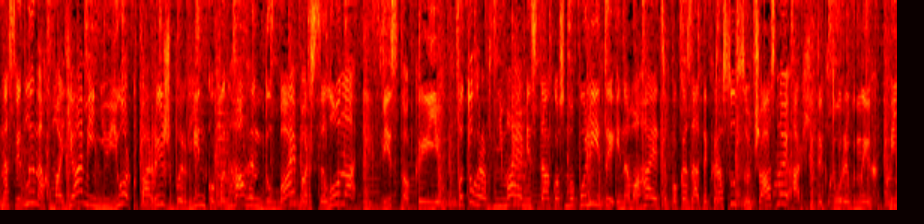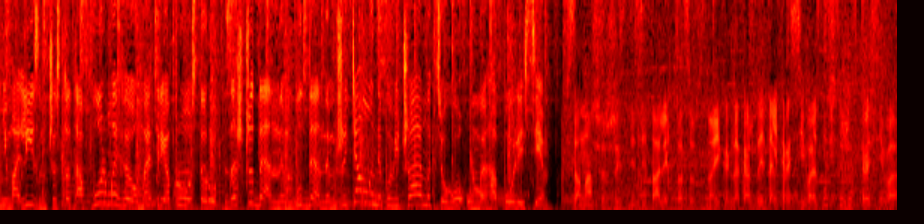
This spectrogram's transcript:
На світлинах Майамі, Нью-Йорк, Париж, Берлін, Копенгаген, Дубай, Барселона і, звісно, Київ. Фотограф знімає міста космополіти і намагається показати красу сучасної архітектури в них. Мінімалізм, чистота форми, геометрія простору. За щоденним буденним життям ми не помічаємо цього у мегаполісі. Вся наша жизнь из деталек-то, собственно. И когда каждая деталь красивая, значит и жизнь красивая.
